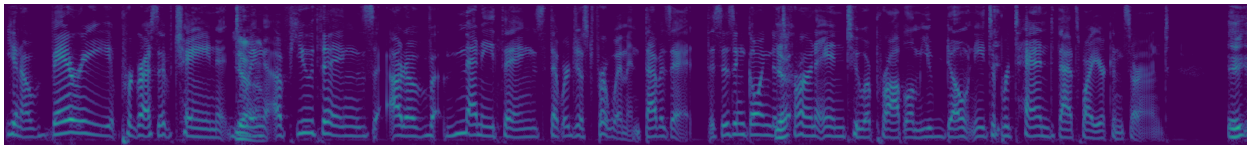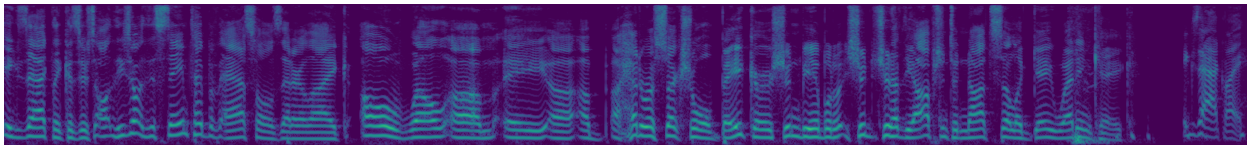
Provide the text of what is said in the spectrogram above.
you know, very progressive chain, doing Yeah. a few things out of many things that were just for women. That was it. This isn't going to Yeah. turn into a problem. You don't need to pretend that's why you're concerned. E- Exactly, because there's all these are the same type of assholes that are like, oh well, um, a, uh, a a heterosexual baker shouldn't be able to should should have the option to not sell a gay wedding cake. Exactly.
